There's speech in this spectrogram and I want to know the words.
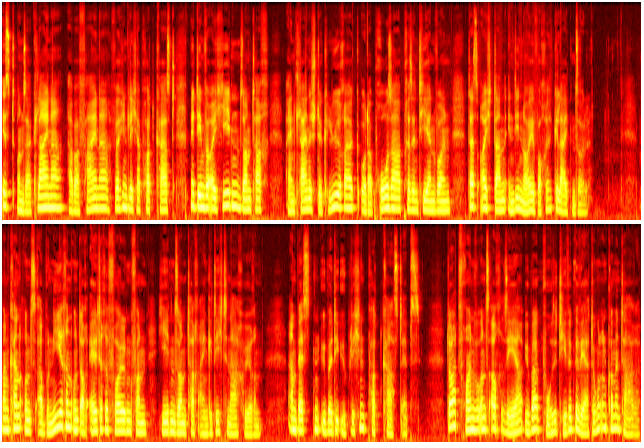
ist unser kleiner, aber feiner wöchentlicher Podcast, mit dem wir euch jeden Sonntag ein kleines Stück Lyrik oder Prosa präsentieren wollen, das euch dann in die neue Woche geleiten soll. Man kann uns abonnieren und auch ältere Folgen von jeden Sonntag ein Gedicht nachhören. Am besten über die üblichen Podcast-Apps. Dort freuen wir uns auch sehr über positive Bewertungen und Kommentare.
